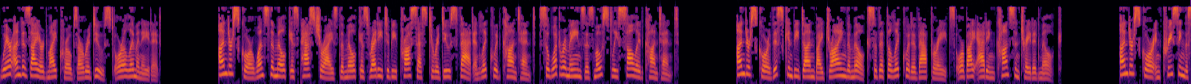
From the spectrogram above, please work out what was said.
where undesired microbes are reduced or eliminated. Underscore once the milk is pasteurized the milk is ready to be processed to reduce fat and liquid content, so what remains is mostly solid content. Underscore this can be done by drying the milk so that the liquid evaporates or by adding concentrated milk. Underscore increasing the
